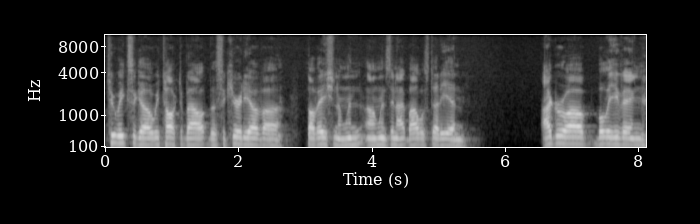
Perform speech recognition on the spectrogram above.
two weeks ago, we talked about the security of uh, salvation on Wednesday night Bible study, and I grew up believing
